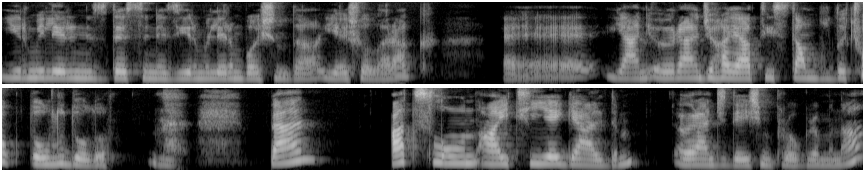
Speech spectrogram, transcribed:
20'lerinizdesiniz, 20'lerin başında yaş olarak. E, yani öğrenci hayatı İstanbul'da çok dolu dolu. ben Athlone IT'ye geldim öğrenci değişim programına.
